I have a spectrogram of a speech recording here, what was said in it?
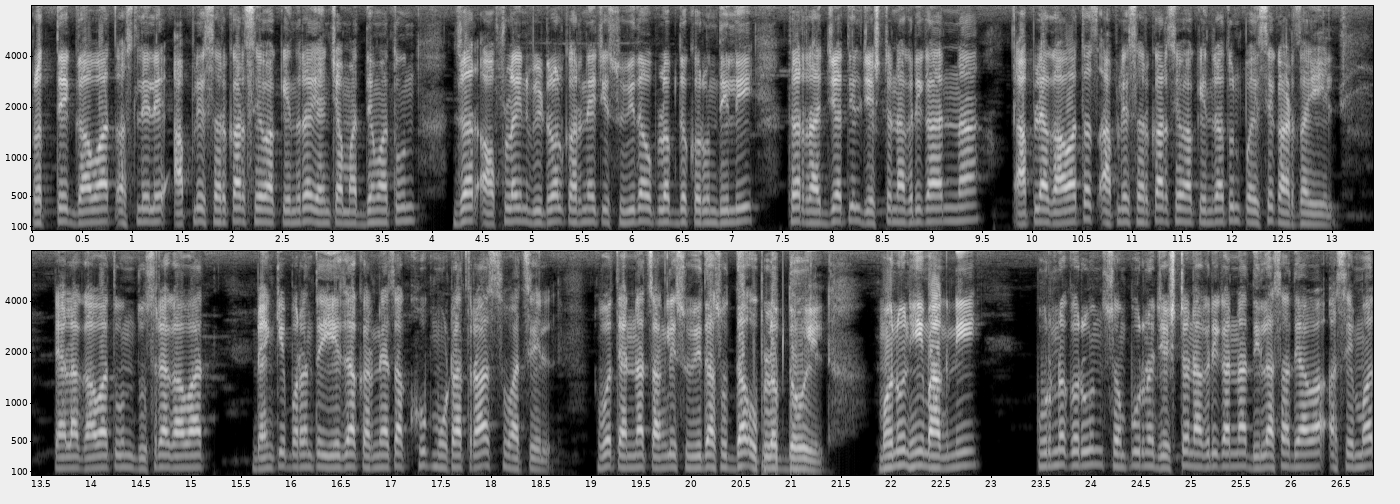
प्रत्येक गावात असलेले आपले सरकार सेवा केंद्र यांच्या माध्यमातून जर ऑफलाईन विड्रॉल करण्याची सुविधा उपलब्ध करून दिली तर राज्यातील ज्येष्ठ नागरिकांना आपल्या गावातच आपले सरकार सेवा केंद्रातून पैसे काढता येईल. त्याला गावातून दुसऱ्या गावात बँकेपर्यंत ये जा करण्याचा खूप मोठा त्रास वाचेल व त्यांना चांगली सुविधासुद्धा उपलब्ध होईल. म्हणून ही मागणी पूर्ण करून संपूर्ण ज्येष्ठ नागरिकांना दिलासा द्यावा असे मत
